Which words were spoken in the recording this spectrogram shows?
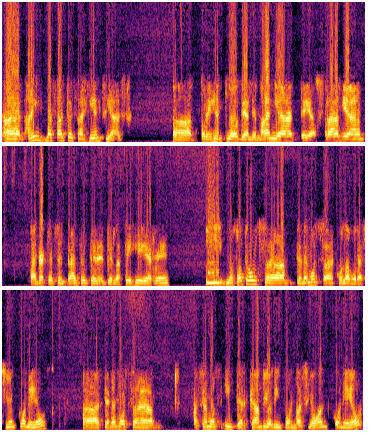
ah, hay bastantes agencias Ah, por ejemplo, de Alemania, de Australia, hay representantes de, la PGR Y nosotros ah, tenemos ah, colaboración con ellos, ah, tenemos, hacemos intercambio de información con ellos,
